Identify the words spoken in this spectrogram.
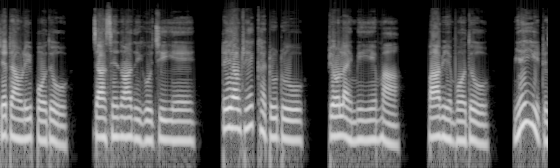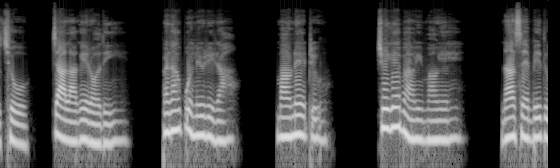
ရက်တောင်လေးပေါ်သို့ကြာဆင်းသွားသည်ကိုကြည့်ရင်တယောက်တည်းခတ်တိုးတိုးပြောလိုက်မိရင်မှပါပြင်ပေါ်သို့မျက်ရည်တချို့ကြာလာခဲ့တော်သည်ဗရောက်ပွင့်လေးတွေတောင်မောင်နဲ့အတူကြွေခဲ့ပါပြီမောင်ရဲ့နာဆင်ပေးသူ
